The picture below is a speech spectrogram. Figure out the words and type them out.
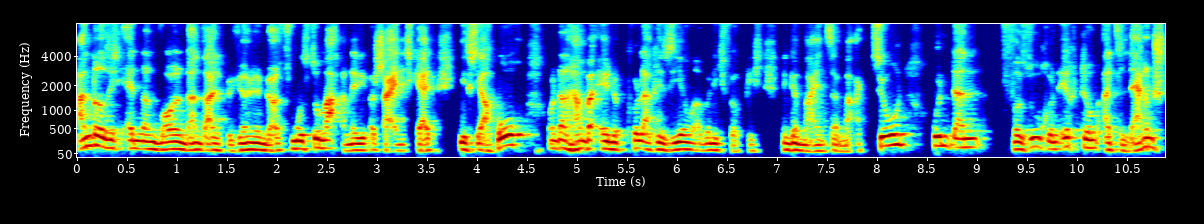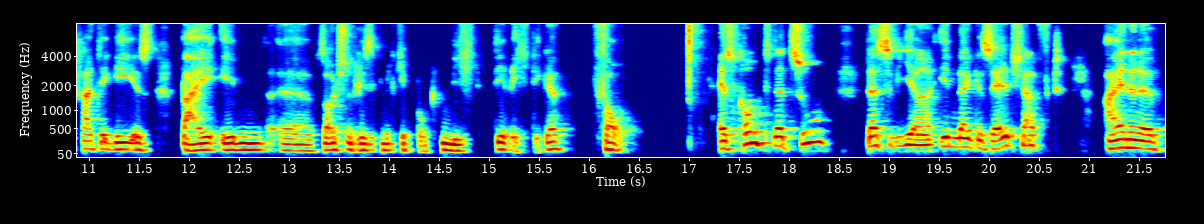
andere sich ändern wollen, dann sage ich, das musst du machen. Die Wahrscheinlichkeit ist ja hoch. Und dann haben wir eine Polarisierung, aber nicht wirklich eine gemeinsame Aktion. Und dann Versuch und Irrtum als Lernstrategie ist bei eben äh, solchen Risiken mit Kipppunkten nicht die richtige Form. Es kommt dazu, dass wir in der Gesellschaft eine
